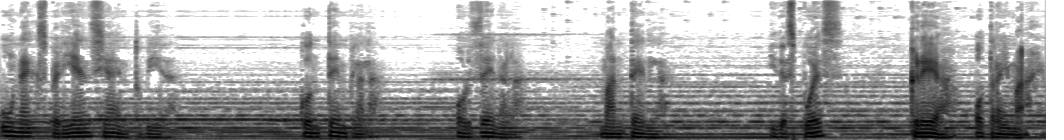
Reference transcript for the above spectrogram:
una experiencia en tu vida. Contémplala, ordénala, manténla y después crea otra imagen.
